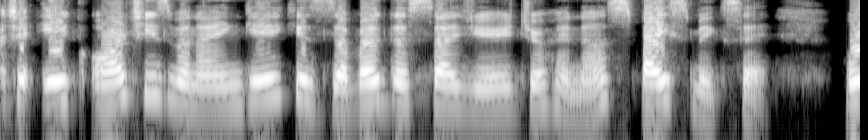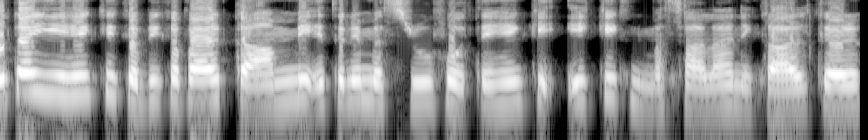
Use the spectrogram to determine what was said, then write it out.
अच्छा एक और चीज़ बनाएँगे कि ज़बरदस्त सा ये जो है ना स्पाइस मिक्स है। होता यह है कि कभी कभार काम में इतने मसरूफ़ होते हैं कि एक एक मसाला निकाल कर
